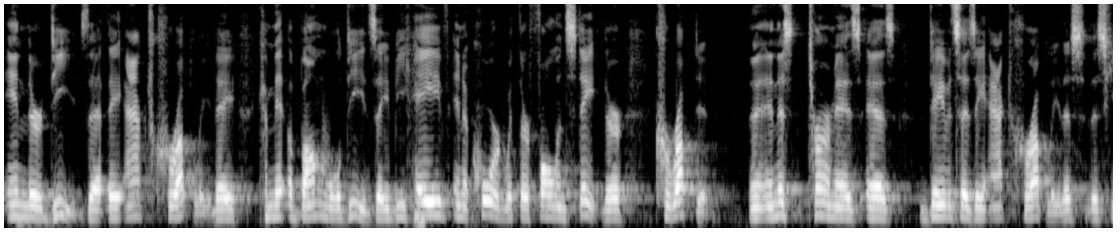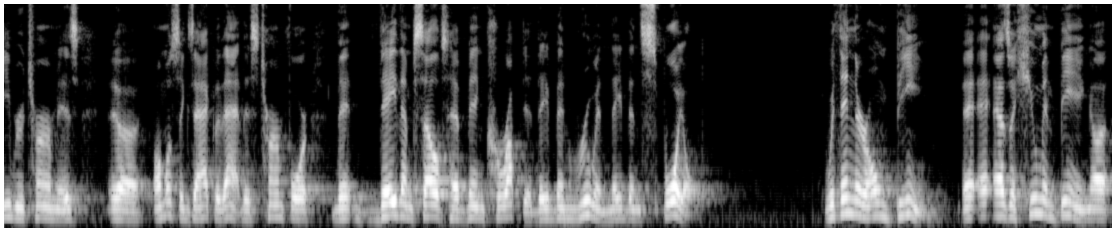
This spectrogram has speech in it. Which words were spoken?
in their deeds, that they act corruptly, they commit abominable deeds, they behave in accord with their fallen state, they're corrupted. And this term, as, as David says, they act corruptly. This, this Hebrew term is uh, almost exactly that. This term for that they themselves have been corrupted, they've been ruined, they've been spoiled within their own being. As a human being, uh,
